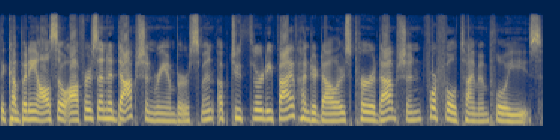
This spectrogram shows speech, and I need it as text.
The company also offers an adoption reimbursement up to $3,500 per adoption for full time employees.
